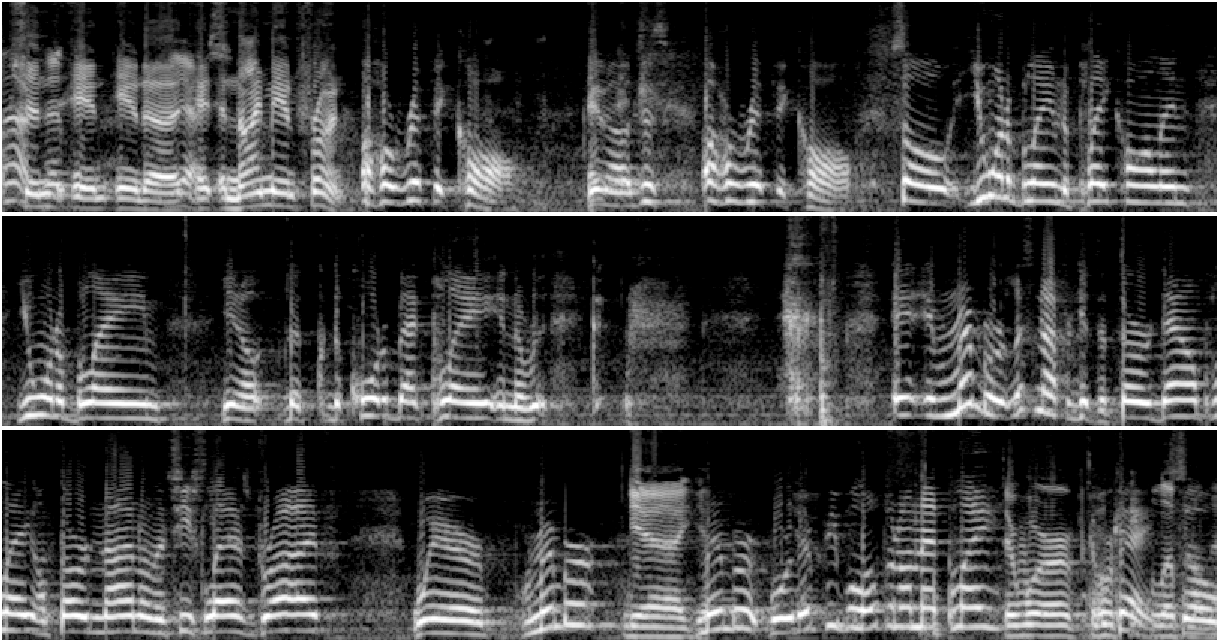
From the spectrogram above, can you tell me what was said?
God, option that- and, and uh, Yes. a nine man front. a horrific call. You know, just a horrific call. So you want to blame the play calling. You want to blame, you know, the the quarterback play and the. And, and remember, let's not forget the third down play on third and nine on the Chiefs' last drive, where remember, Yeah, yeah. remember, were there people open on that play? There were there were Okay, people open so on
